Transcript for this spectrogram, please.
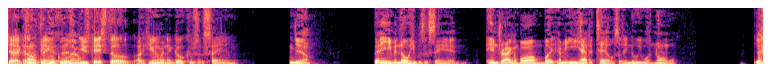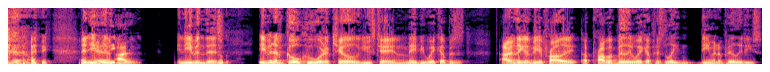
Yeah, because the thing is, this, Yusuke's still a human and Goku's a Saiyan. Yeah, they didn't even know he was a Saiyan in Dragon Ball, but I mean, he had a tail, so they knew he wasn't normal. Yeah, and, yeah, and, I, and even this, even if Goku were to kill Yusuke and maybe wake up his, I don't think it'd be a probably a probability to wake up his latent demon abilities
